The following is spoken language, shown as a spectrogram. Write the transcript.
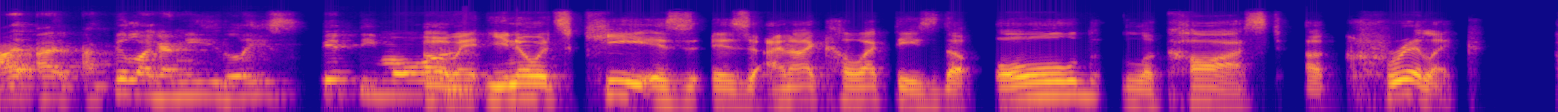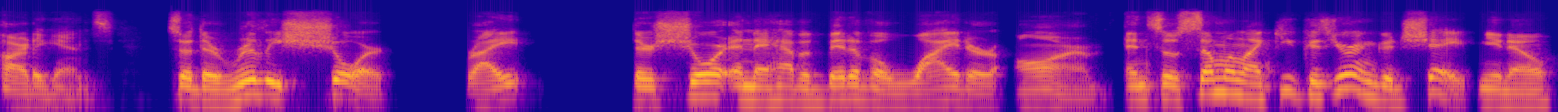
I, I, feel like I need at least 50 more. Oh man, you know what's key is is and I collect these the old Lacoste acrylic cardigans. So they're really short, right? They're short and they have a bit of a wider arm. And so someone like you, because you're in good shape, you know,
